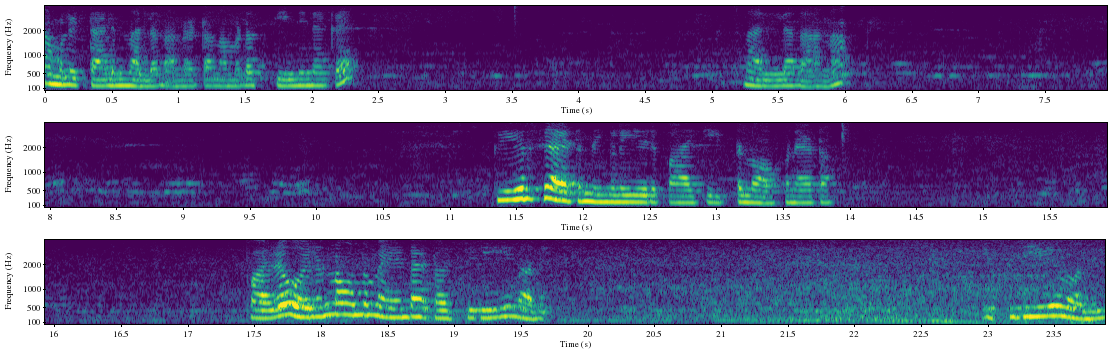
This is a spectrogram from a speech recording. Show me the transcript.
നമ്മളിട്ടാലും നല്ലതാണ് കേട്ടോ. നമ്മുടെ സ്കിന്നിനൊക്കെ നല്ലതാണ്. തീർച്ചയായിട്ടും നിങ്ങൾ ഈ ഒരു പായ്ക്ക് ഇട്ട് നോക്കണം കേട്ടോ. പഴം ഒരെണ്ണം ഒന്നും വേണ്ട കേട്ടോ ഇത്തിരി മതി. ഇത്തിരി മതി.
